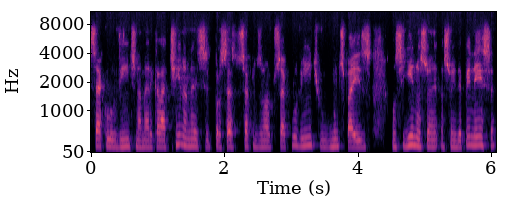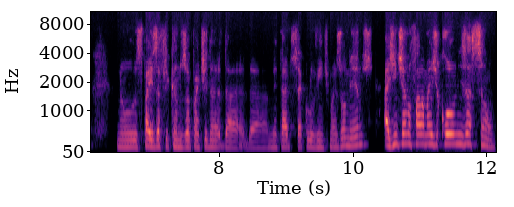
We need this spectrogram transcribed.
século XX na América Latina, né, esse processo do século XIX para o século XX, muitos países conseguindo a sua, a sua independência, nos países africanos a partir da, da, da, metade do século XX, mais ou menos. A gente já não fala mais de colonização,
